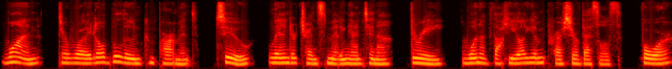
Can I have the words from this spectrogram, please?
1. Toroidal balloon compartment, 2. Lander transmitting antenna. 3. One of the helium pressure vessels. 4.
